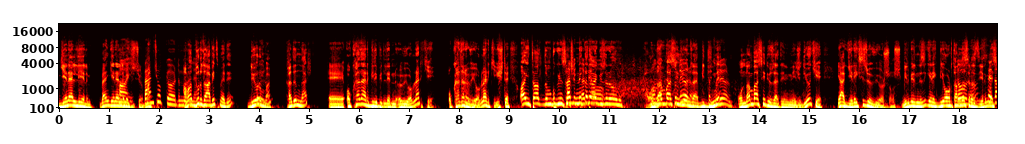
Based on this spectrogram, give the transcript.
Genelleyelim. Ben genellemek Hayır, istiyorum. Ben Bak, çok gördüm ama öyle. dur daha bitmedi. Diyorum Buyurun. bak. Kadınlar e, o kadar birbirlerini övüyorlar ki. O kadar övüyorlar ki işte ay tatlım bugün saçın Tabii, ne tabii, kadar o- güzel olmuş. Ya Ona ondan bahsediyorum zaten. Bir dinle. Ondan bahsediyor zaten dinleyici. Diyor ki ya gereksiz övüyorsunuz. Birbirinizi gerek bir ortamdasınız Doğru. diyelim Seda'yla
